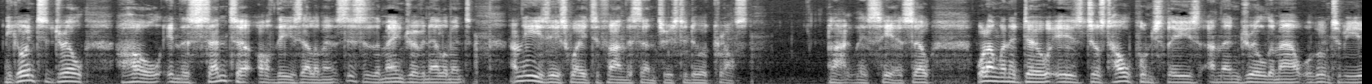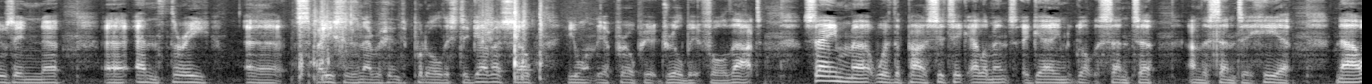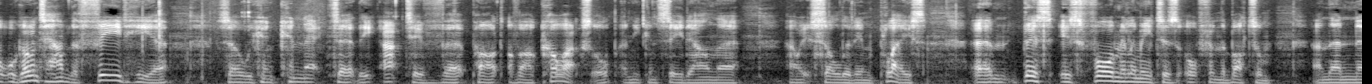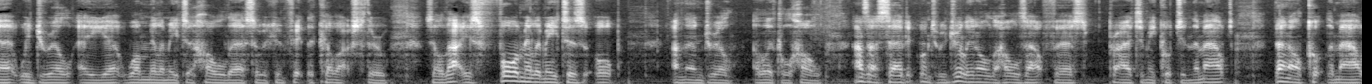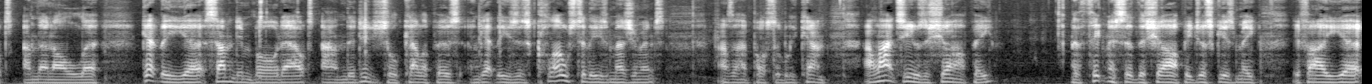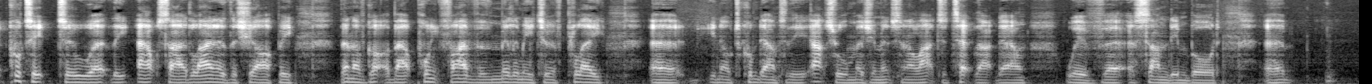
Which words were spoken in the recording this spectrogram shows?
you're going to drill a hole in the center of these elements. This is the main driven element, and the easiest way to find the center is to do a cross like this here. So what I'm going to do is just hole punch these and then drill them out. We're going to be using uh, uh, M3 uh, spaces and everything to put all this together so you want the appropriate drill bit for that. Same uh, with the parasitic elements again got the center and the center here. Now we're going to have the feed here so we can connect uh, the active uh, part of our coax up and you can see down there how it's soldered in place. Um, this is four millimeters up from the bottom and then uh, we drill a uh, one millimeter hole there so we can fit the coax through. So that is four millimeters up and then drill a little hole. As I said I'm going to be drilling all the holes out first prior to me cutting them out. Then I'll cut them out and then I'll uh, get the uh, sanding board out and the digital calipers and get these as close to these measurements as I possibly can. I like to use a sharpie the thickness of the sharpie just gives me if I uh, cut it to uh, the outside line of the sharpie then I've got about 0.5 of a millimeter of play uh, you know to come down to the actual measurements and I like to take that down with uh, a sanding board. Uh,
